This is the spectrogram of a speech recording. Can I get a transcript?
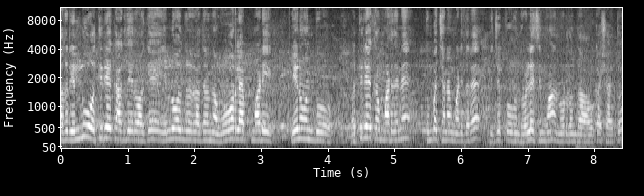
ಅದರೆಲ್ಲೂ ಅತಿರೇಕ ಆಗದೆ ಇರೋ ಹಾಗೆ, ಎಲ್ಲೂ ಒಂದು ಅದನ್ನು ಓವರ್ಲ್ಯಾಪ್ ಮಾಡಿ ಏನೋ ಒಂದು ಅತಿರೇಕ ಮಾಡ್ದೇ ತುಂಬ ಚೆನ್ನಾಗಿ ಮಾಡಿದ್ದಾರೆ. ನಿಜಕ್ಕೂ ಒಂದು ಒಳ್ಳೆಯ ಸಿನಿಮಾ ನೋಡಿದಂಥ ಅವಕಾಶ ಆಯಿತು.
